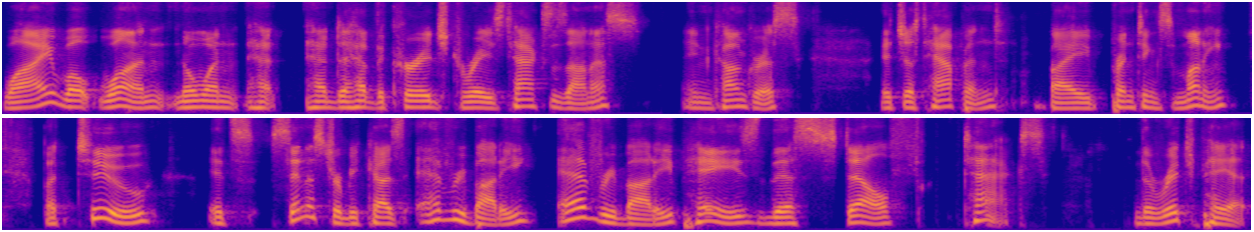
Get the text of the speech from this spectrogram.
Why? Well, one, no one had, had to have the courage to raise taxes on us in Congress. It just happened by printing some money. But two, it's sinister because everybody, everybody pays this stealth tax. The rich pay it,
